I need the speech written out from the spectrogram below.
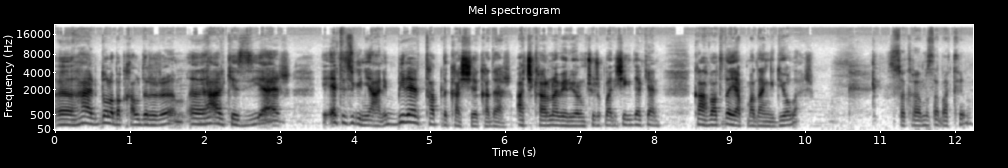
Ee, her dolaba kaldırırım. Ee, herkes yer. E, Ertesi gün yani birer tatlı kaşığı kadar aç karnına veriyorum. Çocuklar işe giderken kahvaltı da yapmadan gidiyorlar. Sokağımıza bakın.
